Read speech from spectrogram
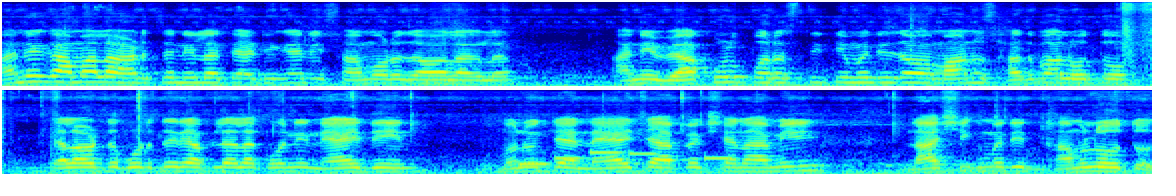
अनेक आम्हाला अडचणीला त्या ठिकाणी सामोरं जावं लागलं. आणि व्याकुळ परिस्थितीमध्ये जेव्हा माणूस हातबाल होतो त्याला वाटतं कुठेतरी आपल्याला कोणी न्याय देईन. म्हणून त्या न्यायाच्या अपेक्षेनं आम्ही नाशिकमध्ये थांबलो होतो.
